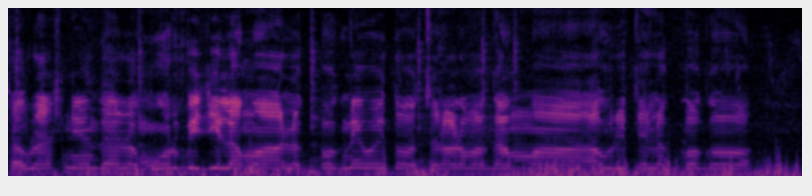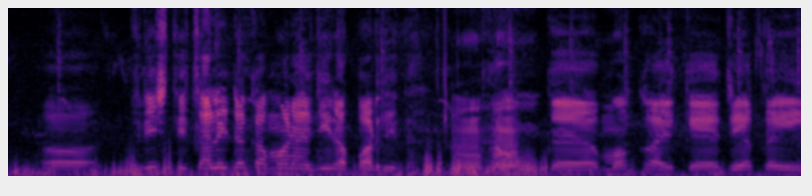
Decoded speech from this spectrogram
સૌરાષ્ટ્રની અંદર મોરબી જિલ્લામાં લગભગ નહીં હોય તો ચરાડવા ગામમાં આવી રીતે લગભગ ત્રીસથી ચાલીસ ટકા માણે જીરા પાડી દીધા. ઘઉં કે મકાઈ કે જે કંઈ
